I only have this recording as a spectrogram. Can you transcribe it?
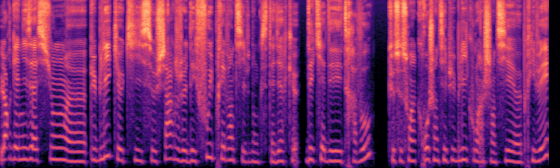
l'organisation publique qui se charge des fouilles préventives. Donc c'est-à-dire que dès qu'il y a des travaux, que ce soit un gros chantier public ou un chantier privé,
